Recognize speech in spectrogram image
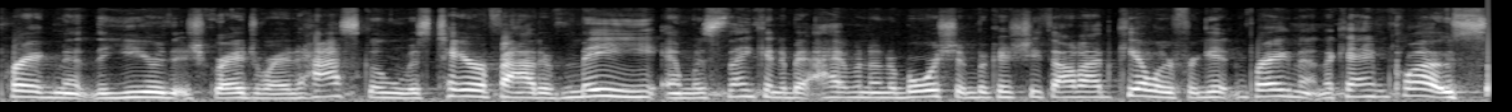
pregnant the year that she graduated high school and was terrified of me and was thinking about having an abortion because she thought I'd kill her for getting pregnant and I came close.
